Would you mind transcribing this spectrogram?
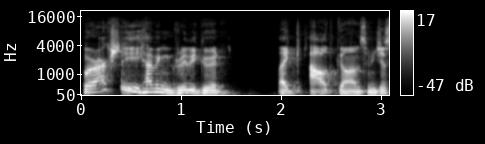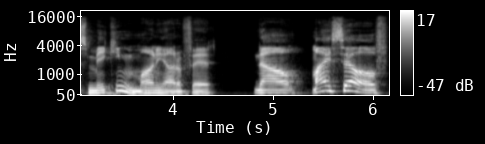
who are actually having really good like outcomes and just making money out of it. Now, myself,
